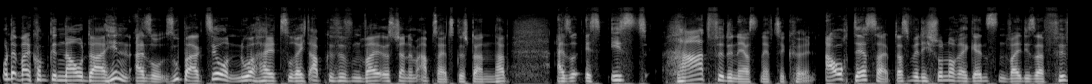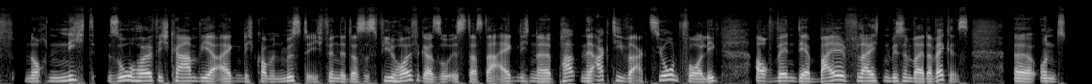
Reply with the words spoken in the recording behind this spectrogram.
Und der Ball kommt genau dahin. Also super Aktion, nur halt zu Recht abgepfiffen, weil Östern im Abseits gestanden hat. Also also es ist hart für den ersten FC Köln. Auch deshalb, das will ich schon noch ergänzen, weil dieser Pfiff noch nicht so häufig kam, wie er eigentlich kommen müsste. Ich finde, dass es viel häufiger so ist, dass da eigentlich eine, eine aktive Aktion vorliegt, auch wenn der Ball vielleicht ein bisschen weiter weg ist äh, und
